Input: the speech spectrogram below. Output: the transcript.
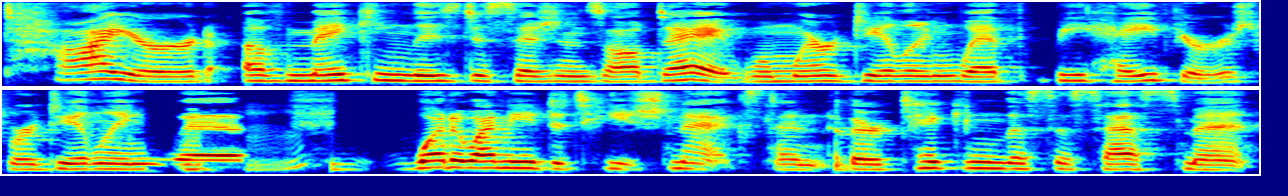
tired of making these decisions all day when we're dealing with behaviors. We're dealing with mm-hmm. what do I need to teach next? And they're taking this assessment.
